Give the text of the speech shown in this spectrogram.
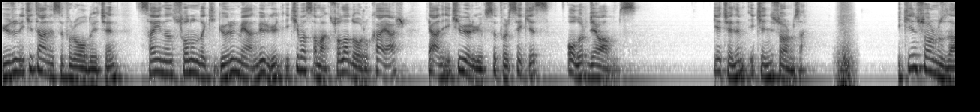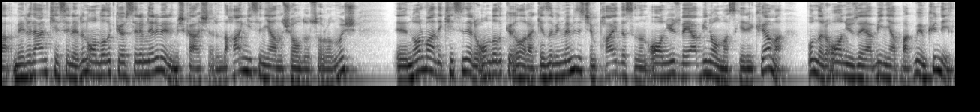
100'ün iki tane sıfır olduğu için sayının sonundaki görünmeyen virgül iki basamak sola doğru kayar. Yani 2,08 olur cevabımız. Geçelim ikinci sorumuza. İkinci sorumuzda verilen kesirlerin ondalık gösterimleri verilmiş karşılarında. Hangisinin yanlış olduğu sorulmuş. Ee, normalde kesirleri ondalık olarak yazabilmemiz için paydasının 10, 100 veya 1000 olması gerekiyor ama bunları 10, 100 veya 1000 yapmak mümkün değil.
